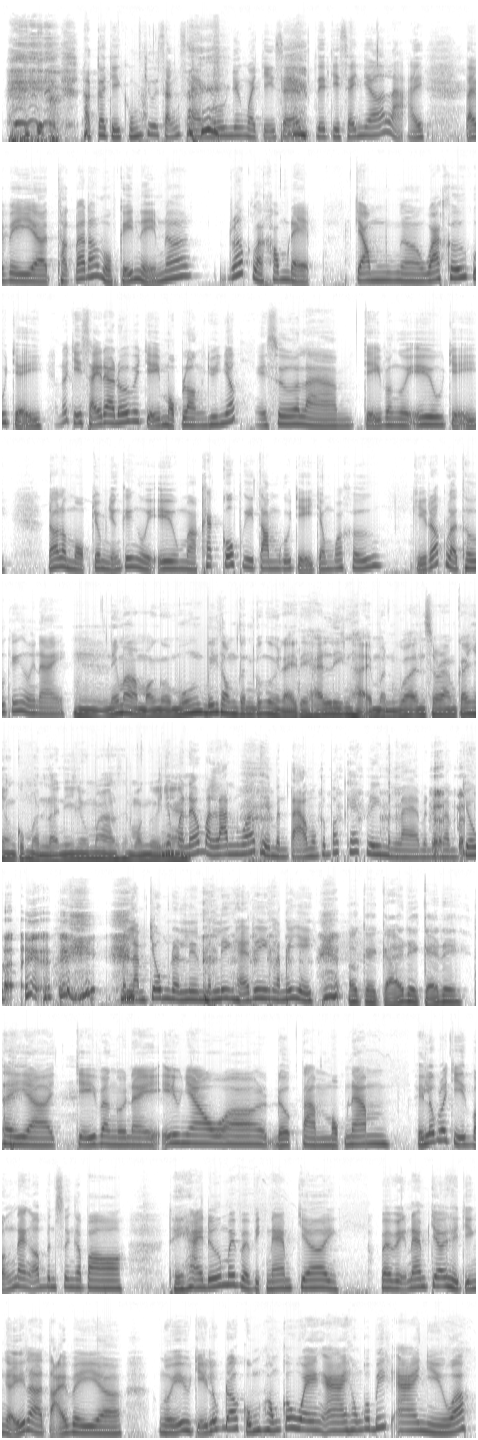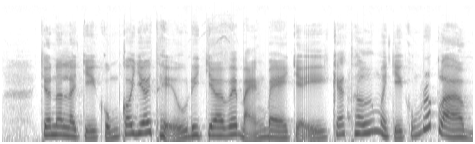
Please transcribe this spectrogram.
Thật ra chị cũng chưa sẵn sàng luôn, nhưng mà chị sẽ chị sẽ nhớ lại. Tại vì ờ, thật ra đó một kỷ niệm nó rất là không đẹp trong ờ, quá khứ của chị. Nó chỉ xảy ra đối với chị một lần duy nhất. Ngày xưa là chị và người yêu chị, đó là một trong những cái người yêu mà khắc cốt ghi tâm của chị trong quá khứ chị rất là thương cái người này. Ừ, nếu mà mọi người muốn biết thông tin của người này thì hãy liên hệ mình qua instagram cá nhân của mình là Nino Mars mọi người nhưng nha. mà nếu mà lanh quá thì mình tạo một cái podcast riêng mình làm mình đừng làm chung. Mình làm chung rồi liên mình liên hệ riêng làm cái gì? Ok kể đi kể đi. Thì ờ, chị và người này yêu nhau ờ, được tầm một năm. Thì lúc đó chị vẫn đang ở bên Singapore. Thì hai đứa mới về Việt Nam chơi. Về Việt Nam chơi thì chị nghĩ là tại vì ờ, người yêu chị lúc đó cũng không có quen ai không có biết ai nhiều á cho nên là chị cũng có giới thiệu đi chơi với bạn bè chị các thứ mà chị cũng rất là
